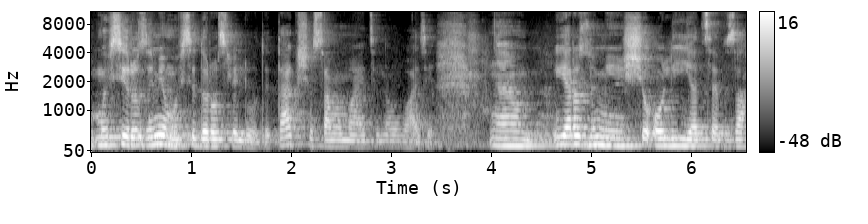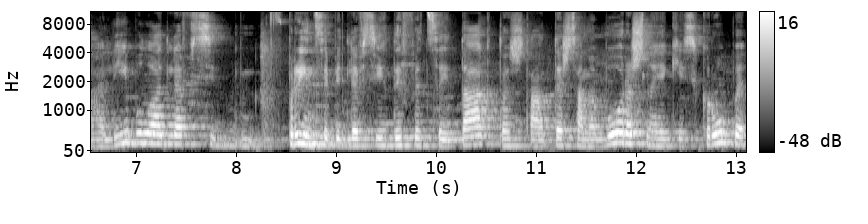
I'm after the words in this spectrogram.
ми всі розуміємо, ми всі дорослі люди, так що саме мається на увазі. Е, Я розумію, що олія це взагалі була для всіх, в принципі, для всіх дефіцит, так тож та те ж саме борошна, якісь крупи.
